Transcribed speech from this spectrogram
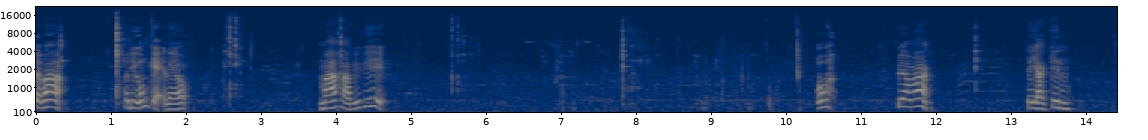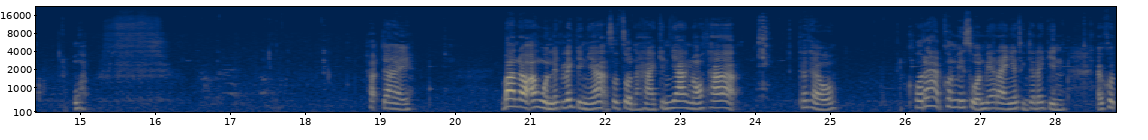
แต่ว่า พอดีอุ้มแกะแล้ว มาค่ะพี่พี่โอ้เปรี้ยวมาก แต่อยากกินโอ้สะใจ บ้านเราอางุ่นเล็ก ๆ อย่างเงี้ย สดๆหากินยากเนาะถ้าแถวๆ ราชคนมีสวนมีอะไรเงี้ยถึงจะได้กิน แต่คน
